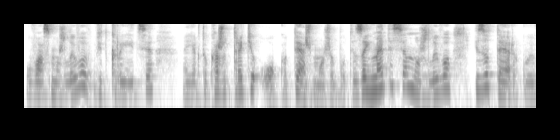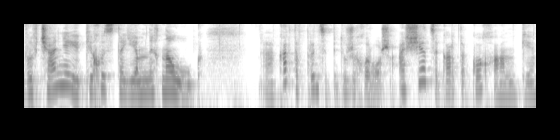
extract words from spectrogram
У вас, можливо, відкриється, як то кажуть, третє око теж може бути. Займетеся, можливо, ізотерикою, вивчання якихось таємних наук. Карта, в принципі, дуже хороша. А ще це карта коханки.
